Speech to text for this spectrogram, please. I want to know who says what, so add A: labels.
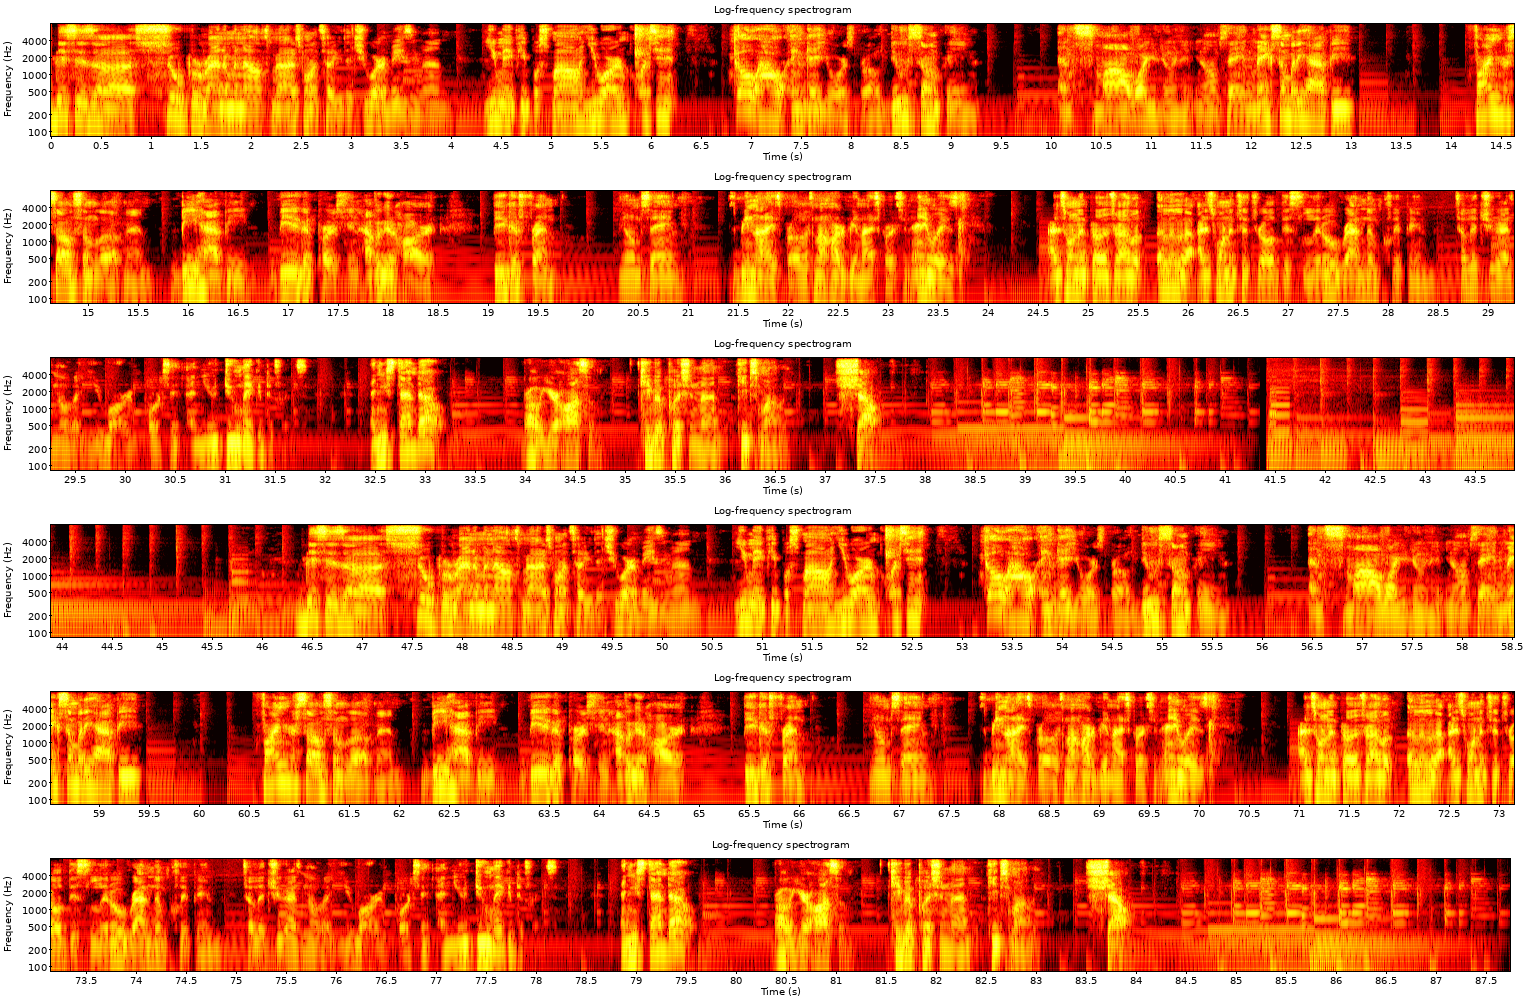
A: This is a super random announcement. I just want to tell you that you are amazing, man. You make people smile. You are important. Go out and get yours, bro. Do something and smile while you're doing it. You know what I'm saying? Make somebody happy. Find yourself some love, man. Be happy. Be a good person. Have a good heart. Be a good friend. You know what I'm saying? Just be nice, bro. It's not hard to be a nice person. Anyways, I just wanted to throw this random, I just wanted to throw this little random clip in to let you guys know that you are important and you do make a difference. And you stand out. Bro, you're awesome. Keep it pushing, man. Keep smiling. Shout. This is a super random announcement. I just want to tell you that you are amazing, man. You make people smile. You are important. Go out and get yours, bro. Do something and smile while you're doing it. You know what I'm saying? Make somebody happy. Find yourself some love, man. Be happy. Be a good person. Have a good heart. Be a good friend. You know what I'm saying? Just be nice, bro. It's not hard to be a nice person. Anyways, I just wanted to throw this random, I just wanted to throw this little random clip in to let you guys know that you are important and you do make a difference. And you stand out. Bro, you're awesome. Keep it pushing, man. Keep smiling. Shout.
